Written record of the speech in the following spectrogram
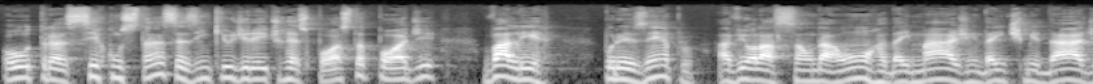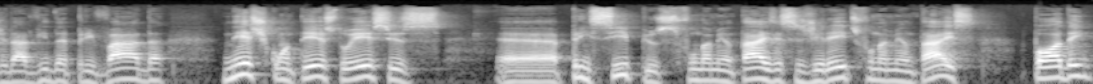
outras circunstâncias em que o direito de resposta pode valer. Por exemplo, a violação da honra, da imagem, da intimidade, da vida privada. Neste contexto, esses é, princípios fundamentais, esses direitos fundamentais, podem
